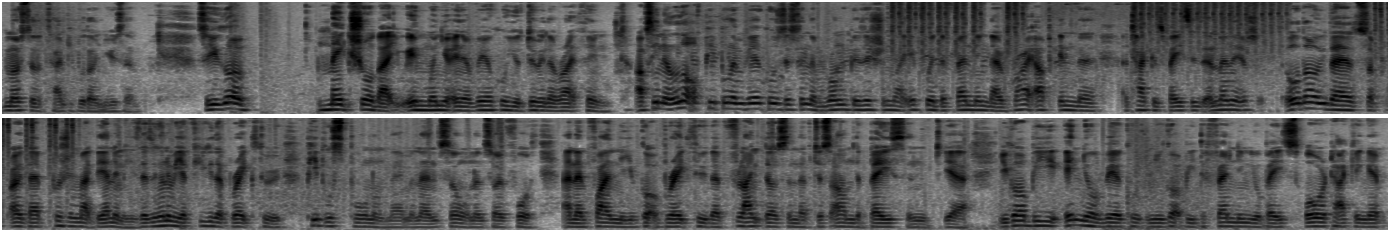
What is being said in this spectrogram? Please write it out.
most of the time people don't use them. So you gotta make sure that in when you're in a vehicle you're doing the right thing. I've seen a lot of people in vehicles just in the wrong position like if we're defending they're right up in the attackers faces and then it's although they're uh, they're pushing back the enemies there's going to be a few that break through. People spawn on them and then so on and so forth. And then finally you've got a breakthrough they've flanked us and they've just armed the base and yeah. You got to be in your vehicle and you got to be defending your base or attacking it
